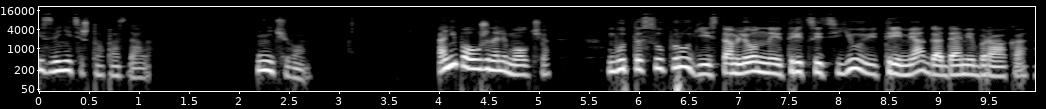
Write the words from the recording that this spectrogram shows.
Извините, что опоздала. Ничего. Они поужинали молча, будто супруги, истомленные тридцатью и тремя годами брака,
